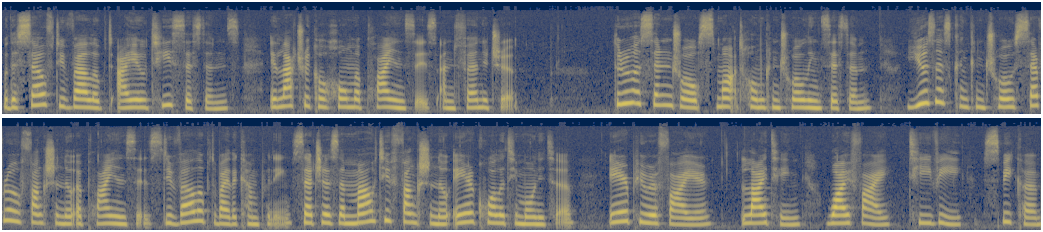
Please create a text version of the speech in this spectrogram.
with a self developed IoT systems, electrical home appliances, and furniture. Through a central smart home controlling system, users can control several functional appliances developed by the company, such as a multifunctional air quality monitor, air purifier, lighting, Wi Fi, TV, speaker,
